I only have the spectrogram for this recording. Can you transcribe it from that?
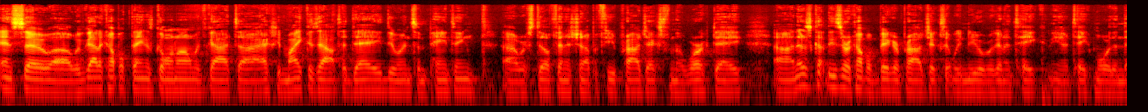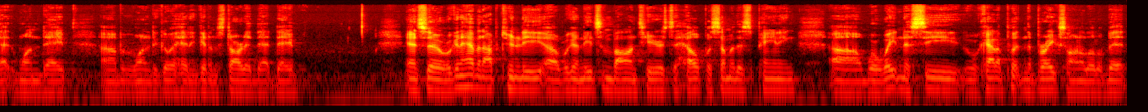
And so uh, we've got a couple things going on. We've got uh, actually Mike is out today doing some painting. Uh, we're still finishing up a few projects from the workday. Uh, there's these are a couple bigger projects that we knew were going to take you know take more than that one day, but we wanted to go ahead and get them started that day. And so we're going to have an opportunity. Uh, we're going to need some volunteers to help with some of this painting. Uh, we're waiting to see. We're kind of putting the brakes on a little bit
